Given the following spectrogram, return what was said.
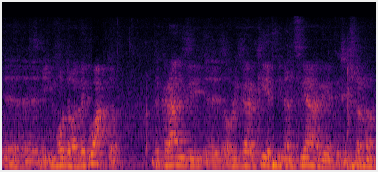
eh, in modo adeguato le grandi eh, oligarchie finanziarie che si sono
